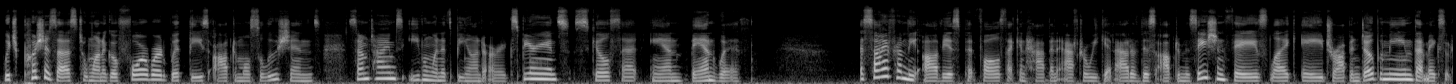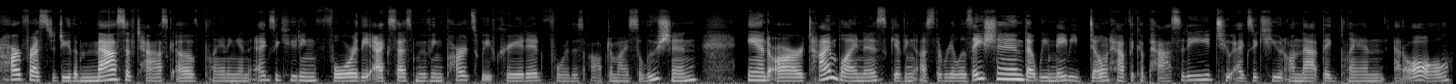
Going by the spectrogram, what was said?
which pushes us to want to go forward with these optimal solutions, sometimes even when it's beyond our experience, skill set, and bandwidth. Aside from the obvious pitfalls that can happen after we get out of this optimization phase, like a drop in dopamine that makes it hard for us to do the massive task of planning and executing for the excess moving parts we've created for this optimized solution, and our time blindness giving us the realization that we maybe don't have the capacity to execute on that big plan at all,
